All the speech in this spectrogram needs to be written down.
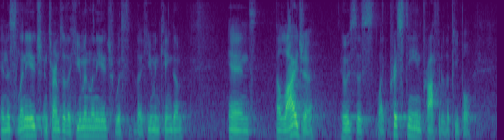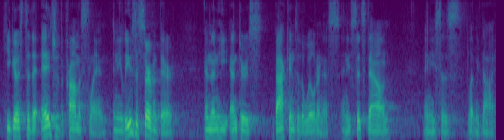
in this lineage in terms of the human lineage with the human kingdom. And Elijah, who is this like pristine prophet of the people, he goes to the edge of the promised land and he leaves his servant there and then he enters back into the wilderness and he sits down and he says, Let me die.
